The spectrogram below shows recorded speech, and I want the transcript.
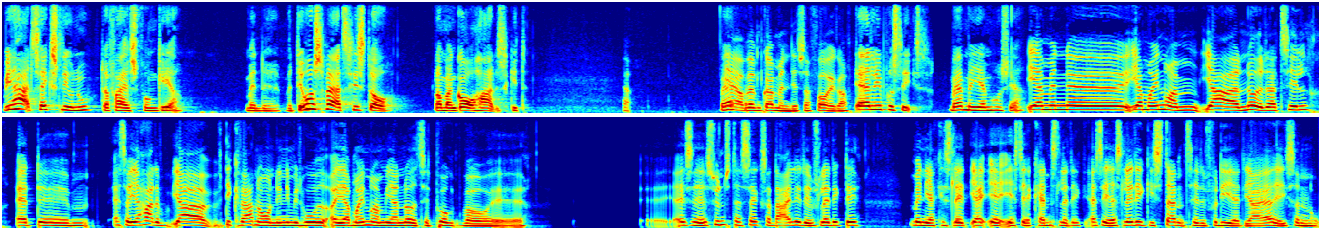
vi har et sexliv nu, der faktisk fungerer. Men, øh, men det var svært sidste år, når man går og har det skidt. Hvad? Ja, og hvem gør man det så for, ikke? Ja, lige præcis. Hvad med hjemme hos jer? Jamen, øh, jeg må indrømme, jeg er nået dertil, at øh, altså, jeg har det, jeg, det kværner rundt inde i mit hoved, og jeg må indrømme, at jeg er nået til et punkt, hvor øh, øh, altså, jeg synes, at sex er dejligt, det er jo slet ikke det. Men jeg kan slet, jeg, jeg, jeg, jeg kan slet ikke. Altså, jeg er slet ikke i stand til det, fordi at jeg er i sådan en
